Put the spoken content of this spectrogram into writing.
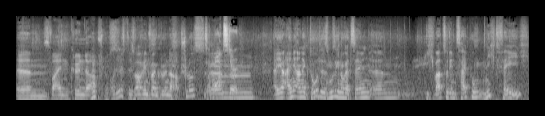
Ähm, Das war ein krönender Abschluss. Ist das? Das war auf jeden Fall ein krönender Abschluss. It's a monster. Ähm, äh, ja, eine Anekdote, das muss ich noch erzählen. Ähm, ich war zu dem Zeitpunkt nicht fähig,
